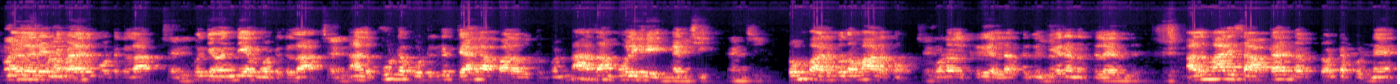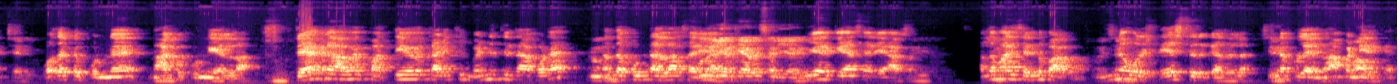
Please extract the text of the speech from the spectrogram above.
அதுல ரெண்டு. மிளகு போட்டுக்கலாம். சரி. கொஞ்சம் வெந்தயம் போட்டுக்கலாம். அந்த பூண்டை போட்டுக்கிட்டு தேங்காய் பாலை ஊத்து பண்ணா அதான் மூலிகை கஞ்சி. ரொம்ப அற்புதமா இருக்கும். உடலுக்கு எல்லாத்துக்கும் ஜீரணத்துல இருந்து. அது மாதிரி சாப்பிட்டா இந்த தொண்டை புண்ணு சரி. உதட்டு புண்ணு நாக்கு புண்ணு எல்லாம். தேங்காவை பத்தியவே கடிச்சு மென்னு தின்னா கூட. அந்த புண்ணெல்லாம் இயற்கையாவே சரியாயிடும். இயற்கையா சரியாகும். சரி அந்த மாதிரி சென்று பார்க்கணும். இன்னும் ஒரு டேஸ்ட் இருக்கு அதுல. சின்ன பிள்ளைங்க நான் பண்ணியிருக்கேன்.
